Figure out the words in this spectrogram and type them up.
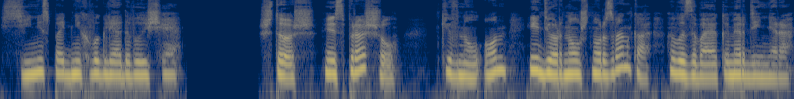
синь из-под них выглядывающая. «Что ж, и спрошу», — кивнул он и дернул шнур звонка, вызывая камердинера.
